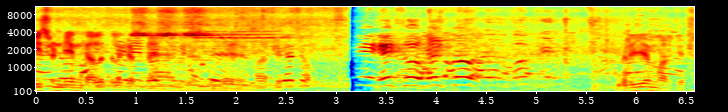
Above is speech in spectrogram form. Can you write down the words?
ஈஸ்ட் இண்டியன் காலத்தில் கட்டினேன் மார்க்கெட் பெரிய மார்க்கெட்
